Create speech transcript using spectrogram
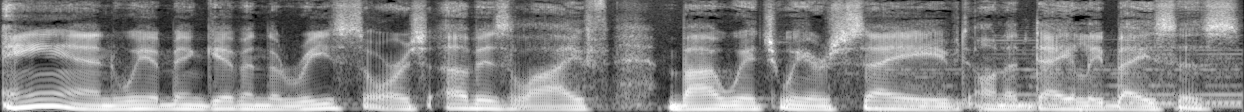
and we have been given the resource of his life by which we are saved on a daily basis.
